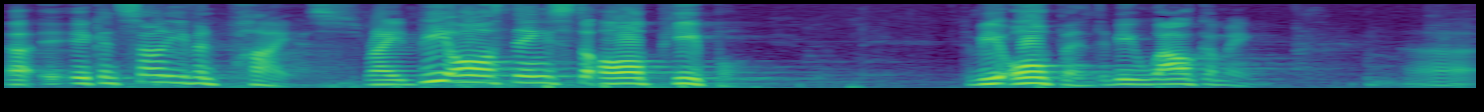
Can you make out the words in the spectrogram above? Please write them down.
Uh, it can sound even pious, right? Be all things to all people, to be open, to be welcoming. Uh,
